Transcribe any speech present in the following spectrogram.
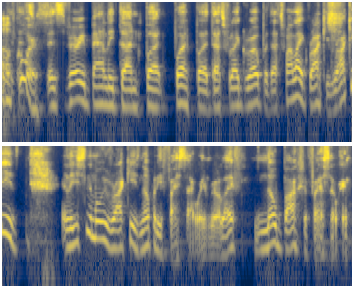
Of course. it's, very badly done. But but but that's what I grew up with. That's why I like Rocky. Rocky, at least in the movie Rocky, nobody fights that way in real life. No boxer fights that way.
